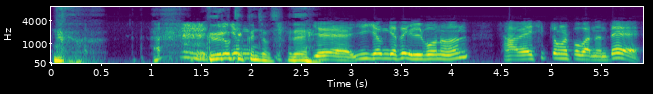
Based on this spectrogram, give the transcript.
그렇게 경- 큰 점수. 네. 예, 이 경기에서 일본은 4회에 10점을 뽑았는데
